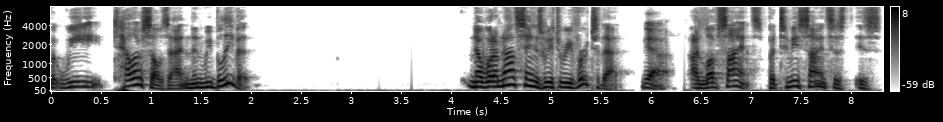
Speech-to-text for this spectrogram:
but we tell ourselves that and then we believe it. Now, what I'm not saying is we have to revert to that. Yeah. I love science, but to me, science is, is,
